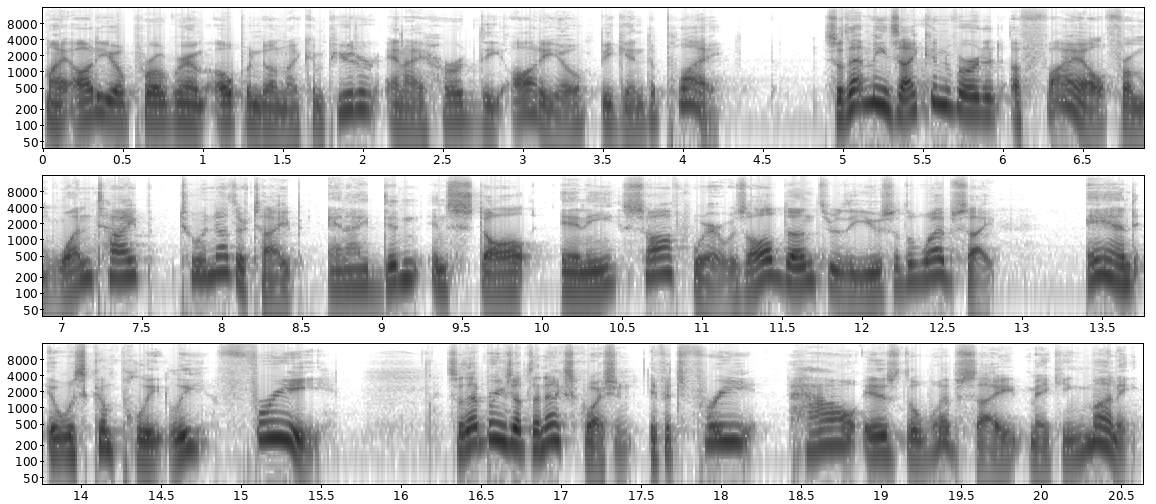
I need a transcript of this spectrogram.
my audio program opened on my computer and I heard the audio begin to play. So that means I converted a file from one type to another type and I didn't install any software. It was all done through the use of the website and it was completely free. So that brings up the next question. If it's free, how is the website making money?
